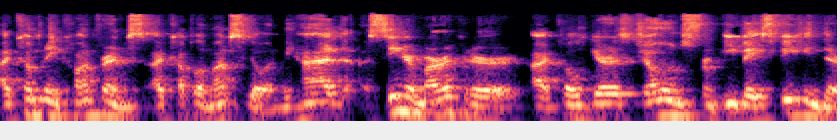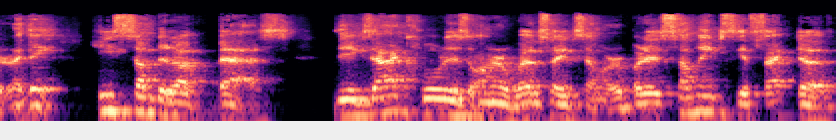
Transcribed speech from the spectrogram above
a company conference a couple of months ago, and we had a senior marketer uh, called Gareth Jones from eBay speaking there. And I think he summed it up best. The exact quote is on our website somewhere, but it's something to the effect of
